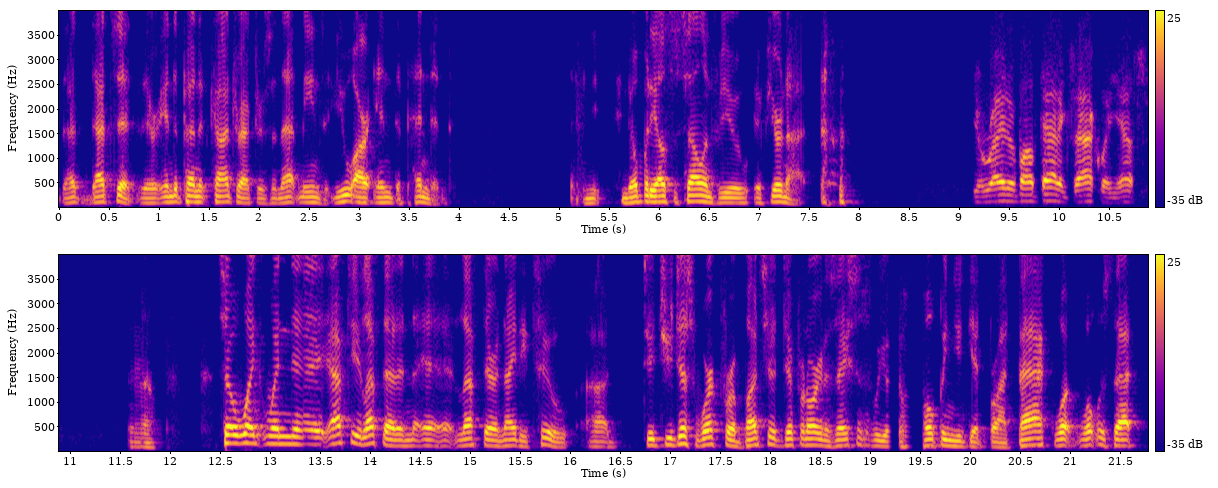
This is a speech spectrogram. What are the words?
That that's it. They're independent contractors, and that means that you are independent, and, you, nobody else is selling for you if you're not. You're right about that. Exactly. Yes. Yeah. So when when uh, after you left that and uh, left there in '92, uh, did you just work for a bunch of different organizations? Were you hoping you'd get brought back? What what was that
